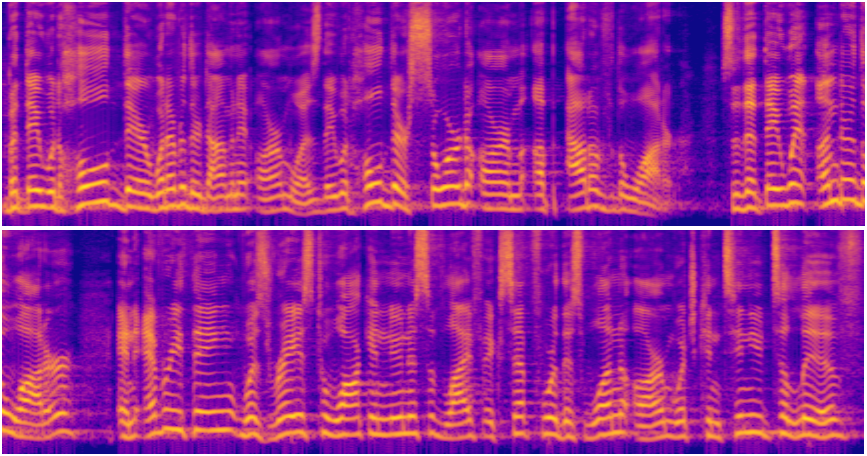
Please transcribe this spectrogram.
but they would hold their whatever their dominant arm was, they would hold their sword arm up out of the water so that they went under the water and everything was raised to walk in newness of life except for this one arm which continued to live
